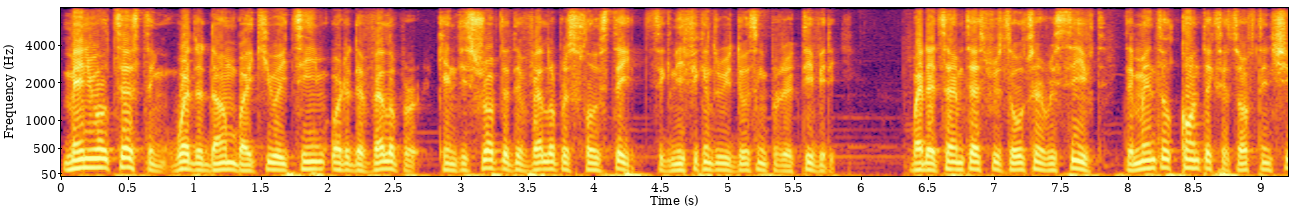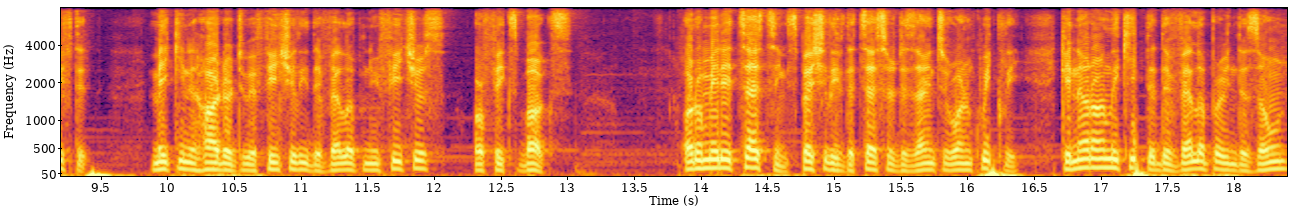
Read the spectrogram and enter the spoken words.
Manual testing, whether done by QA team or the developer, can disrupt the developer's flow state, significantly reducing productivity. By the time test results are received, the mental context has often shifted, making it harder to efficiently develop new features or fix bugs. Automated testing, especially if the tests are designed to run quickly, can not only keep the developer in the zone,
